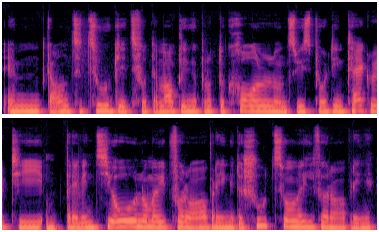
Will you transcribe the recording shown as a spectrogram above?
im ganzen Zug jetzt von dem Maglinger Protokoll und Swissport Integrity und Prävention, die man voranbringen der Schutz, den man voranbringen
